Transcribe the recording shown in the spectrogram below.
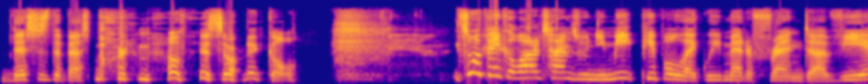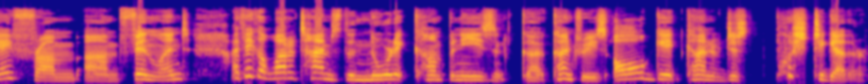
This is the best part about this article. So I think a lot of times when you meet people, like we met a friend uh, VA from um, Finland, I think a lot of times the Nordic companies and uh, countries all get kind of just pushed together,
